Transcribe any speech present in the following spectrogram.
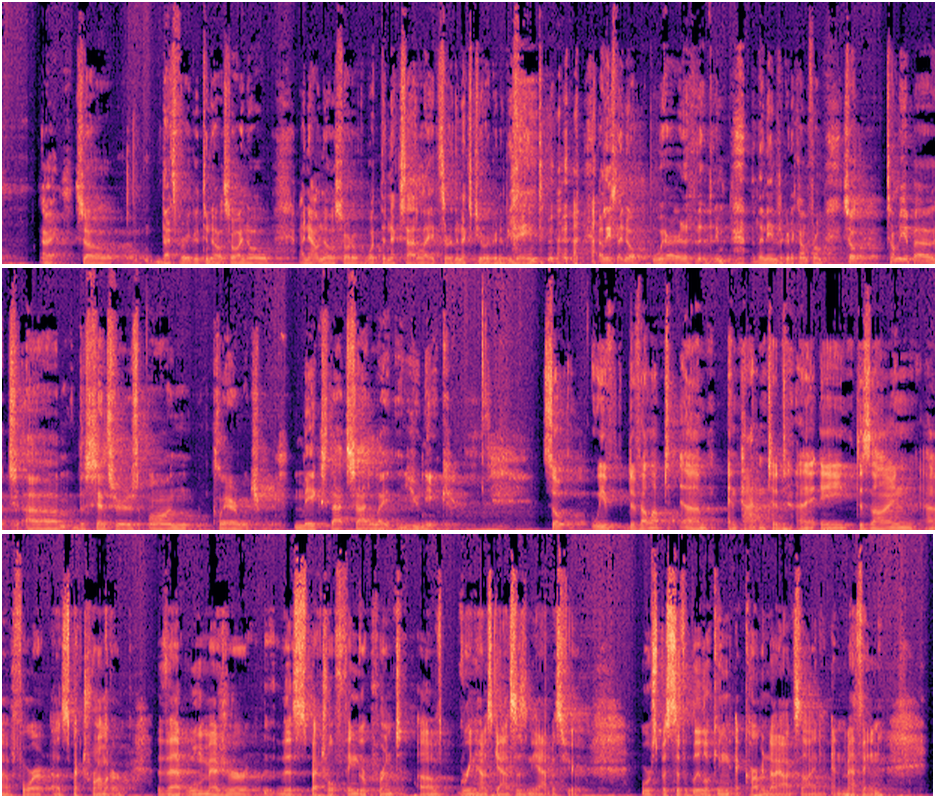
All right, so that's very good to know. So I know, I now know sort of what the next satellites or the next two are going to be named. At least I know where the, the, names are going to come from. So tell me about um, the sensors on Claire, which makes that satellite unique. So we've developed um, and patented a, a design uh, for a spectrometer that will measure the spectral fingerprint of greenhouse gases in the atmosphere. We're specifically looking at carbon dioxide and methane.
